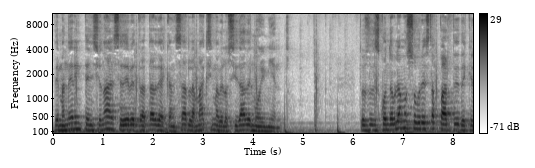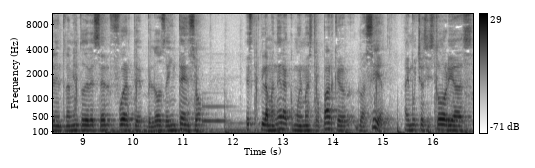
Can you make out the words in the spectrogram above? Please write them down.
De manera intencional se debe tratar de alcanzar la máxima velocidad del movimiento. Entonces, cuando hablamos sobre esta parte de que el entrenamiento debe ser fuerte, veloz e intenso, es la manera como el maestro Parker lo hacía. Hay muchas historias,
